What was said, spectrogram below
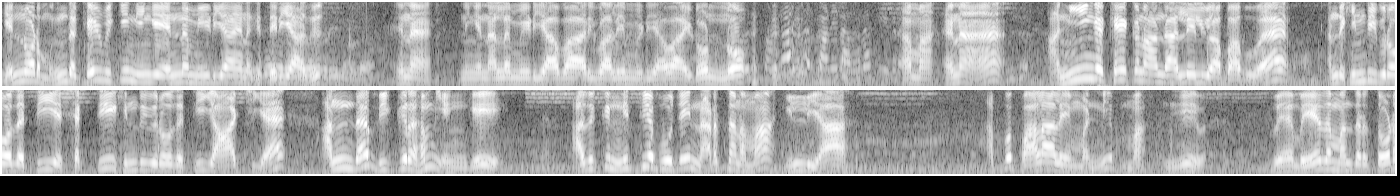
என்னோட இந்த கேள்விக்கு நீங்க என்ன மீடியா எனக்கு தெரியாது. என்ன? நீங்க நல்ல மீடியாவா அறிவாலய மீடியாவா? ஐ டோன்ட் நோ ஆமாம் ஆமா ஏன்னா நீங்கள் நீங்க கேட்கணும் அந்த அல்லேலியா பாபுவை. அந்த ஹிந்தி விரோத தீய சக்தி ஹிந்து விரோத தீய ஆட்சிய அந்த விக்கிரகம் எங்கே? அதுக்கு நித்திய பூஜை நடத்தணுமா? இல்லையா? அப்போ பாலாலயம் பண்ணி வே- வேத மந்திரத்தோட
